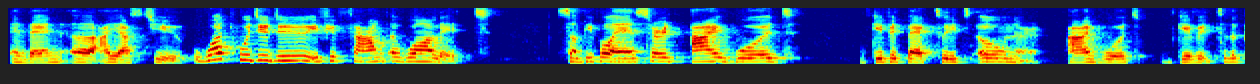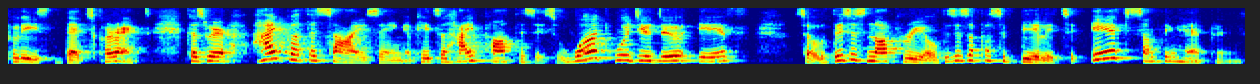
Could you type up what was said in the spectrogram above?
And then uh, I asked you, what would you do if you found a wallet? Some people answered, I would give it back to its owner. I would give it to the police. That's correct. Because we're hypothesizing. Okay, it's a hypothesis. What would you do if? So this is not real. This is a possibility. If something happened,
